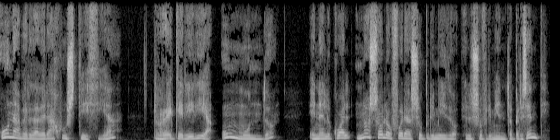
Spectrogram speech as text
una verdadera justicia requeriría un mundo en el cual no sólo fuera suprimido el sufrimiento presente,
